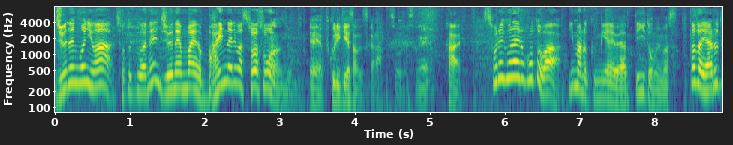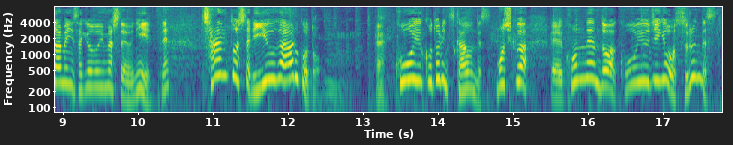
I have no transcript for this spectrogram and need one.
10年後には所得はね10年前の倍になります。それはそうなんですよ、うん。ええ福利計算ですから。そうですね。はい、それぐらいのことは今の組合はやっていいと思います。ただやるために先ほど言いましたように、ね、ちゃんとした理由があること、うん。えこういうことに使うんです。もしくは、えー今年度はこういう事業をするんです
